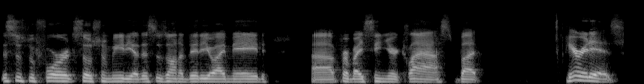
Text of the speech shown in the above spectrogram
This was before social media. This was on a video I made uh, for my senior class, but here it is.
